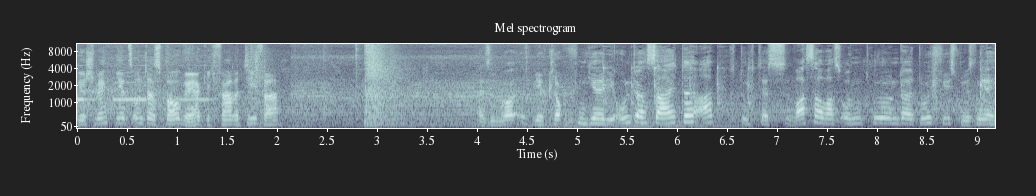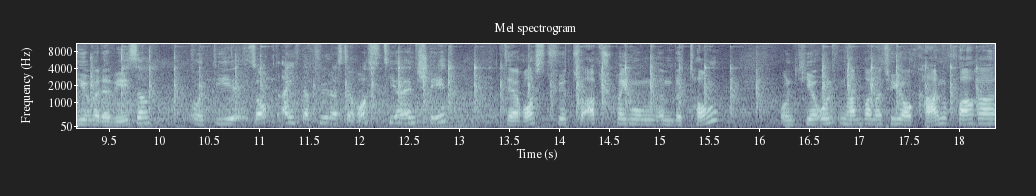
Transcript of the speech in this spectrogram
Wir schwenken jetzt unter das Bauwerk. Ich fahre tiefer. Also wir klopfen hier die Unterseite ab durch das Wasser, was unten drunter durchfließt. Wir sind ja hier über der Weser. Und die sorgt eigentlich dafür, dass der Rost hier entsteht. Der Rost führt zur Absprengung im Beton. Und hier unten haben wir natürlich auch Kanufahrer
